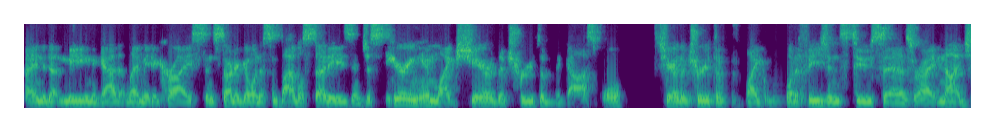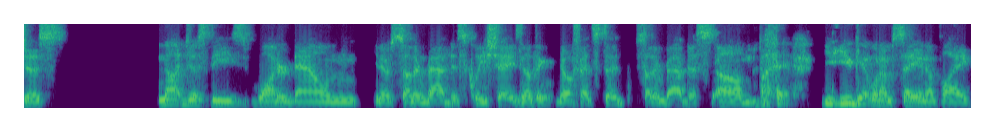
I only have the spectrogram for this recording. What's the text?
I ended up meeting the guy that led me to Christ and started going to some Bible studies and just hearing him like share the truth of the gospel, share the truth of like what Ephesians 2 says, right? Not just not just these watered down, you know, Southern Baptist cliches. Nothing, no offense to Southern Baptists, um, but you, you get what I'm saying of like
